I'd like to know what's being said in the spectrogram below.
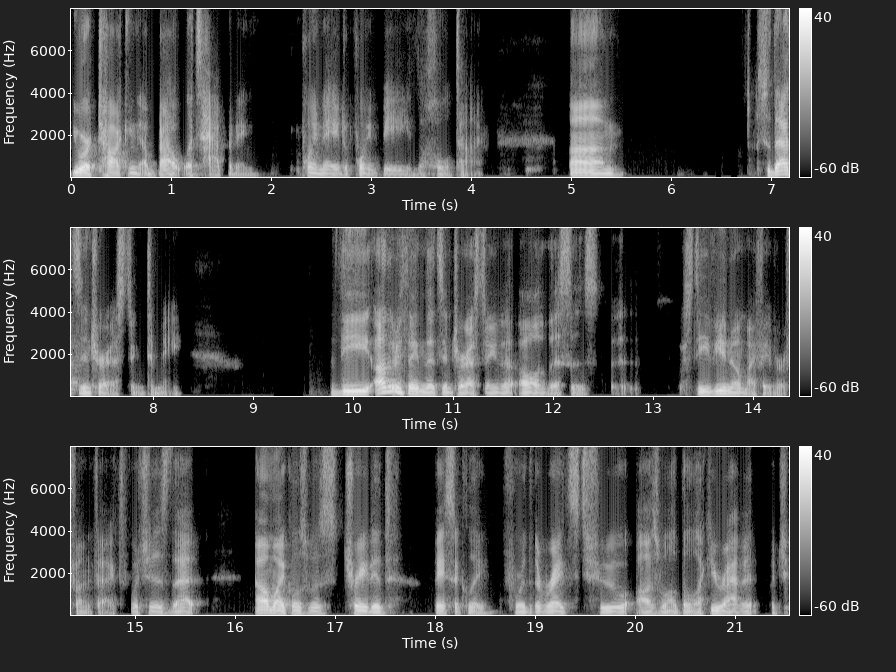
you are talking about what's happening, point A to point B, the whole time. Um, So that's interesting to me. The other thing that's interesting that all of this is, uh, Steve, you know my favorite fun fact, which is that Al Michaels was traded basically for the rights to Oswald the Lucky Rabbit, which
